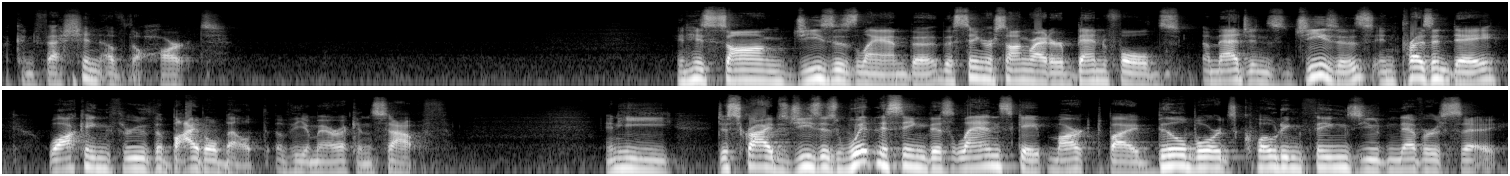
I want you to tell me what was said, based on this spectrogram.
a confession of the heart In his song, Jesus Land, the, the singer songwriter Ben Folds imagines Jesus in present day walking through the Bible Belt of the American South. And he describes Jesus witnessing this landscape marked by billboards quoting things you'd never say.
